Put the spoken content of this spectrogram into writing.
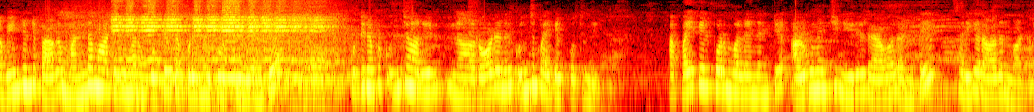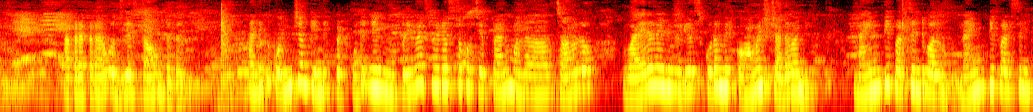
అవేంటంటే బాగా మందమాటిది మనం కుట్టేటప్పుడు ఏమైపోతుంది అంటే కుట్టినప్పుడు కొంచెం ఆ రాడ్ అనేది కొంచెం పైకి వెళ్ళిపోతుంది. ఆ పైకి వెళ్ళిపోవడం వల్ల ఏంటంటే అడుగు నుంచి నీడిల్ రావాలంటే సరిగా రాదనమాట. అక్కడక్కడ వదిలేస్తూ ఉంటుంది అది అందుకే కొంచెం కిందికి పెట్టుకుంటే నేను ప్రీవియస్ వీడియోస్లో కూడా చెప్పాను మన ఛానల్లో వైరల్ అయిన వీడియోస్ కూడా మీరు కామెంట్స్ చదవండి. నైంటీ పర్సెంట్ వాళ్ళు ninety percent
